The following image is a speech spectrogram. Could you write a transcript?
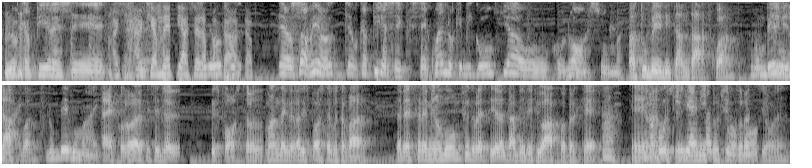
volevo capire se... Anche, a me piace la patata. Eh, lo so, io devo capire se, se è quello che mi gonfia o, o no, insomma. Ma tu bevi tanta acqua? Non bevo bevi mai, l'acqua? non bevo mai. Ecco, allora ti sei già risposto. La, domanda è- la risposta è questa qua. Per essere meno gonfio dovresti in realtà bere più acqua perché Ah, è Una una questione di microcircolazione.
